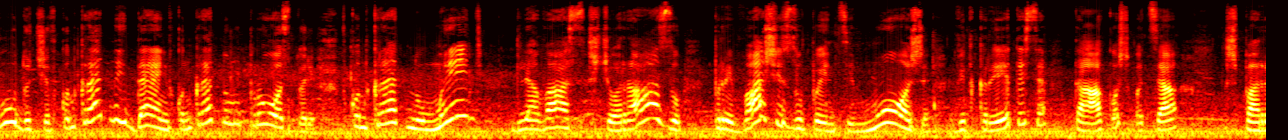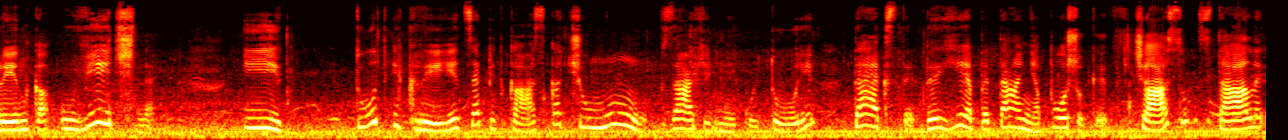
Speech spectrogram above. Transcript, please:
будучи в конкретний день, в конкретному просторі, в конкретну мить для вас щоразу при вашій зупинці може відкритися також оця шпаринка у вічне. І тут і криється підказка, чому в західній культурі тексти, де є питання пошуки часу, стали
